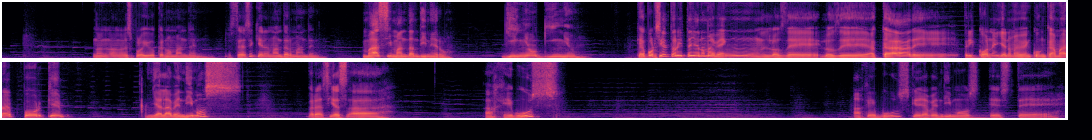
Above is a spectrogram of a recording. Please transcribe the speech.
No, no, no les prohíbo que no manden. Ustedes si quieren mandar, manden. Más si mandan dinero. Guiño, guiño. Que por cierto, ahorita ya no me ven los de los de acá, de Fricone, ya no me ven con cámara porque ya la vendimos. Gracias a, a Jebus. A Jebus, que ya vendimos este.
